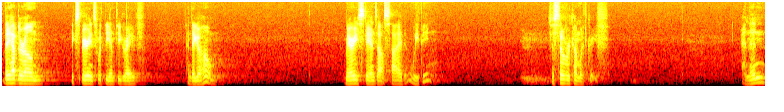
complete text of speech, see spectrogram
They have their own experience with the empty grave, and they go home. Mary stands outside weeping, just overcome with grief. And then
